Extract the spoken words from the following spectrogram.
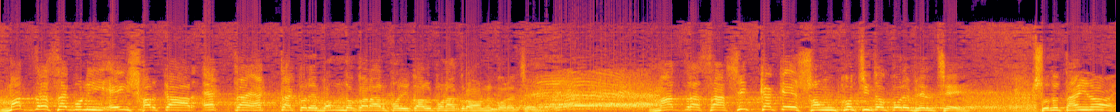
মাদ্রাসাগুলি এই সরকার একটা একটা করে বন্ধ করার পরিকল্পনা গ্রহণ করেছে। মাদ্রাসা শিক্ষাকে সংকুচিত করে ফেলছে। শুধু তাই নয়,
